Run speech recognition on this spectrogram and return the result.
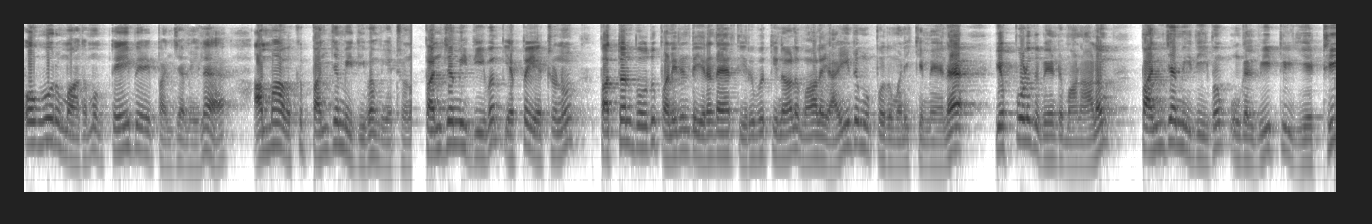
ஒவ்வொரு மாதமும் தேய்பிரை பஞ்சமியில் அம்மாவுக்கு பஞ்சமி தீபம் ஏற்றணும். பஞ்சமி தீபம் எப்போ ஏற்றணும்? பத்தொன்பது பன்னிரெண்டு இரண்டாயிரத்தி இருபத்தி நாலு மாலை ஐந்து முப்பது மணிக்கு மேலே எப்பொழுது வேண்டுமானாலும் பஞ்சமி தீபம் உங்கள் வீட்டில் ஏற்றி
